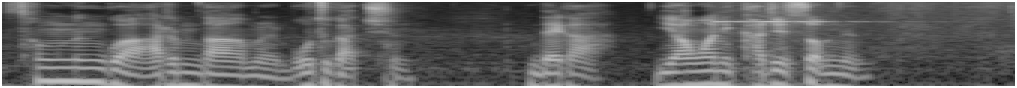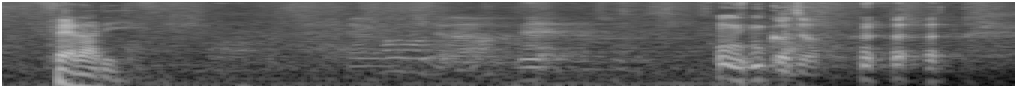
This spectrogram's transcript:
성능과 아름다움을 모두 갖춘 내가 영원히 가질 수 없는 페라리. 형님 거죠?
